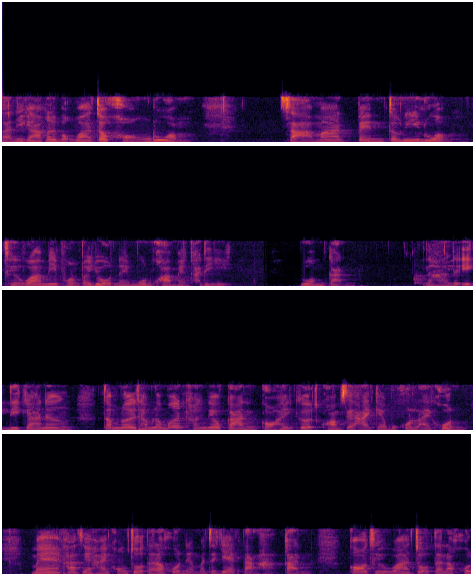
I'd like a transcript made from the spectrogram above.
ศาลฎีกาก็เลยบอกว่าเจ้าของรวม สามารถเป็นเจ้าหนี้ร่วม ถือว่ามีผลประโยชน์ในมูลความแห่งคดีร่วมกันนะคะหรืออีกดีกาหนึ่งจำเลยทำละเมิดครั้งเดียวกันก่อให้เกิดความเสียหายแก่บุคคลหลายคน แม้ค่าเสียหายของโจทย์แต่ละคนเนี่ยมันจะแยกต่างหากกัน ก็ถือว่าโจทย์แต่ละคน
